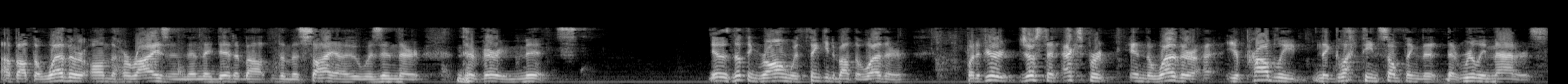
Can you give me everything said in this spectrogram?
about the weather on the horizon than they did about the Messiah who was in their, their very midst. You know, there's nothing wrong with thinking about the weather. But if you're just an expert in the weather, you're probably neglecting something that, that really matters.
